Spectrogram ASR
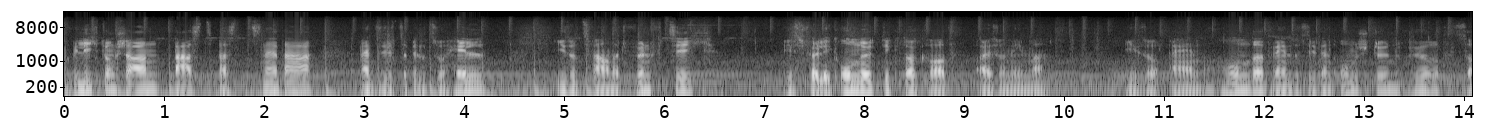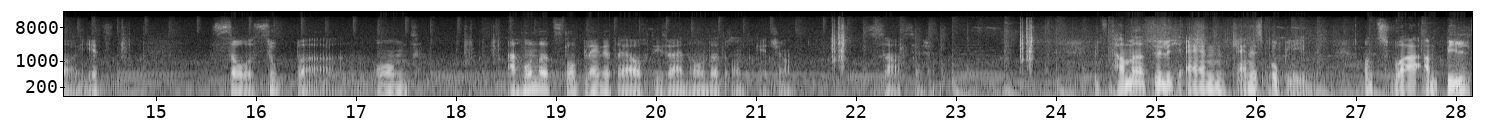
die Belichtung schauen, passt, passt es nicht da. Meint es jetzt ein bisschen zu hell. ISO 250 ist völlig unnötig da gerade, also nehmen wir ISO 100, wenn sie sich denn umstellen wird. So, jetzt. So, super. Und ein Hundertstel Blende 3.8 ISO 100 und geht schon. So, sehr schön. Jetzt haben wir natürlich ein kleines Problem. Und zwar am Bild,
